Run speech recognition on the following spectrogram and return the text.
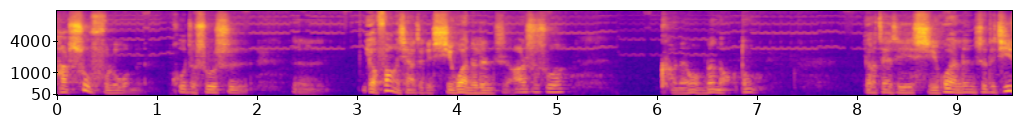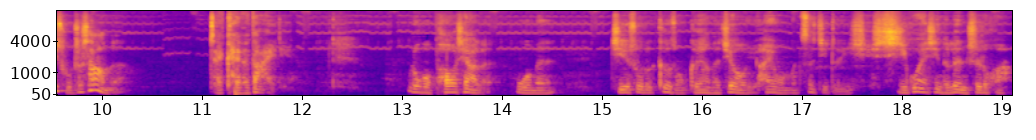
它束缚了我们，或者说是呃要放下这个习惯的认知，而是说可能我们的脑洞要在这些习惯认知的基础之上呢，再开的大一点。如果抛下了我们接受的各种各样的教育，还有我们自己的一些习惯性的认知的话，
